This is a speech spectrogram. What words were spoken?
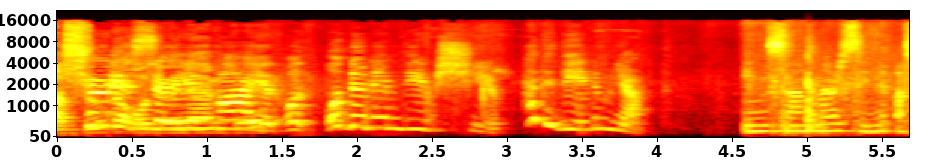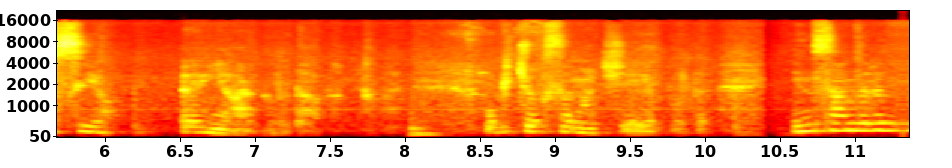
Aslında şöyle o söyleyeyim. dönemde- Hayır. O, o dönem diye bir şey yok. Hadi diyelim yaptın. İnsanlar seni asıyor. Ön yargılı davranıyorlar. Bu birçok sanatçıya yapıldı. İnsanların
